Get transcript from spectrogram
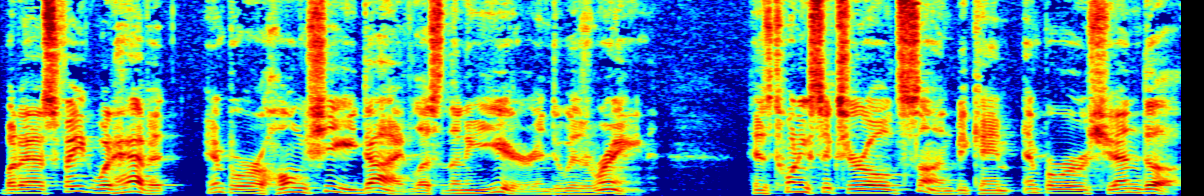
But as fate would have it, Emperor Hongxi died less than a year into his reign. His 26 year old son became Emperor Xuande.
